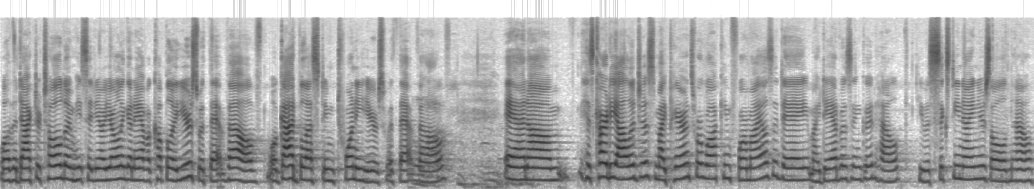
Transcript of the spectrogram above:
Well, the doctor told him, he said, You know, you're only going to have a couple of years with that valve. Well, God blessed him 20 years with that valve. And um, his cardiologist, my parents were walking four miles a day. My dad was in good health. He was 69 years old now.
